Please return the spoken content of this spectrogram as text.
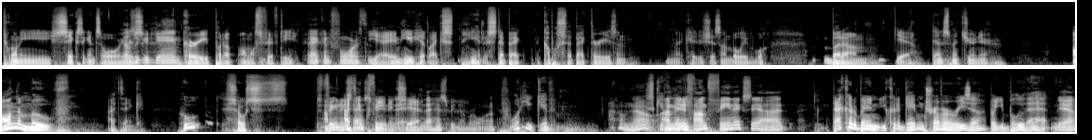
26 against the Warriors. That was a good game. Curry put up almost 50. Back and forth. Yeah, and he hit like s- he had a step back, a couple step back threes, and that kid is just unbelievable. But um, yeah, Dennis Smith Jr. on the move. I think who so. Phoenix. I think to be- Phoenix, yeah. that has to be number one. what do you give him? I don't know. I mean, if. I'm Phoenix, yeah, I, That could have been you could have gave him Trevor Ariza, but you blew that. yeah,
